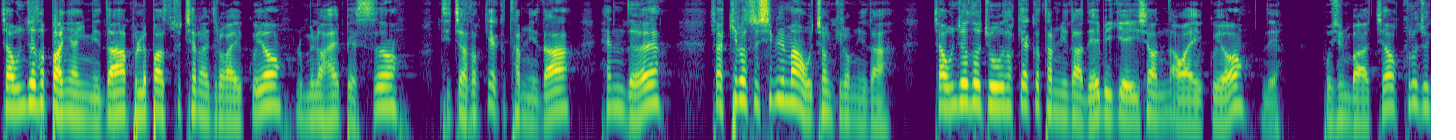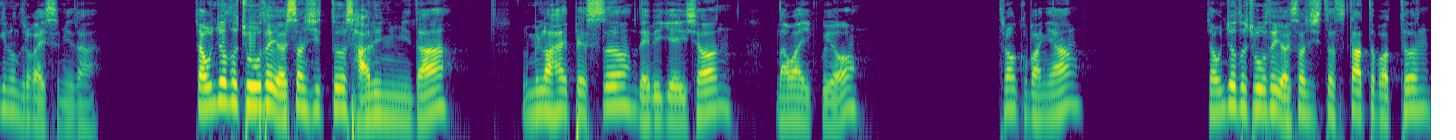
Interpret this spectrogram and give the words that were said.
자, 운전석 방향입니다. 블랙박스 투 채널 들어가 있고요. 루밀러 하이패스 뒷좌석 깨끗합니다. 핸들 자, 키로수 11만 5천 킬로입니다. 자, 운전도 좋으서 깨끗합니다. 내비게이션 나와 있고요. 네. 보시는 바와 같죠? 크루즈 기능 들어가 있습니다. 자, 운전도 좋으서 열선 시트 4륜입니다. 루밀러 하이패스, 내비게이션 나와 있고요. 트렁크 방향. 자, 운전도 좋으서 열선 시트 스타트 버튼,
